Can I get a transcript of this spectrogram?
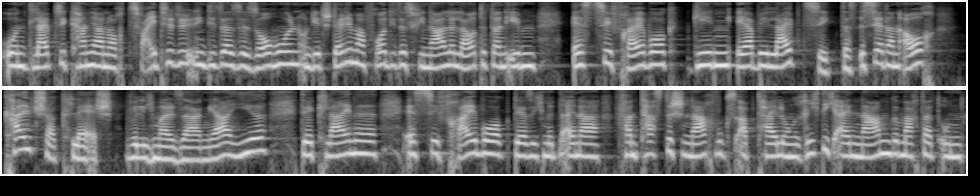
Und Leipzig kann ja noch zwei Titel in dieser Saison holen. Und jetzt stell dir mal vor, dieses Finale lautet dann eben SC Freiburg gegen RB Leipzig. Das ist ja dann auch Culture Clash, will ich mal sagen. Ja, hier der kleine SC Freiburg, der sich mit einer fantastischen Nachwuchsabteilung richtig einen Namen gemacht hat und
